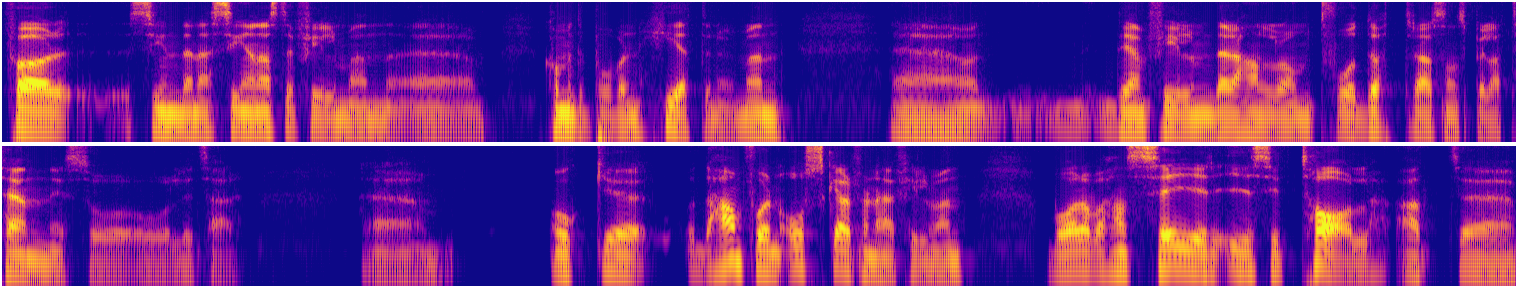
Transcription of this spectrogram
för sin, den här senaste filmen, eh, kommer inte på vad den heter nu, men eh, det är en film där det handlar om två döttrar som spelar tennis och, och lite så här. Eh, och, eh, och han får en Oscar för den här filmen, bara vad han säger i sitt tal att eh,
